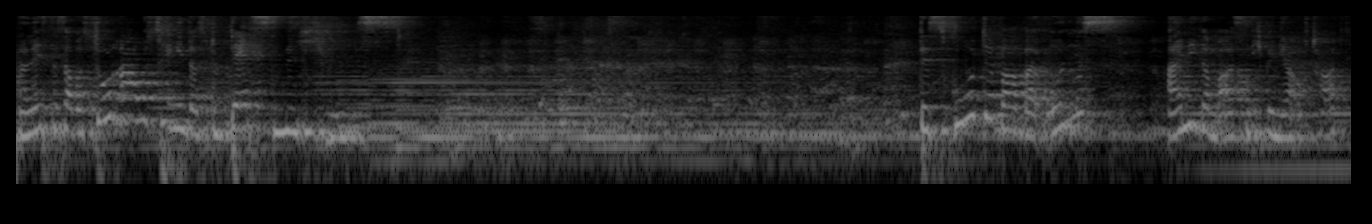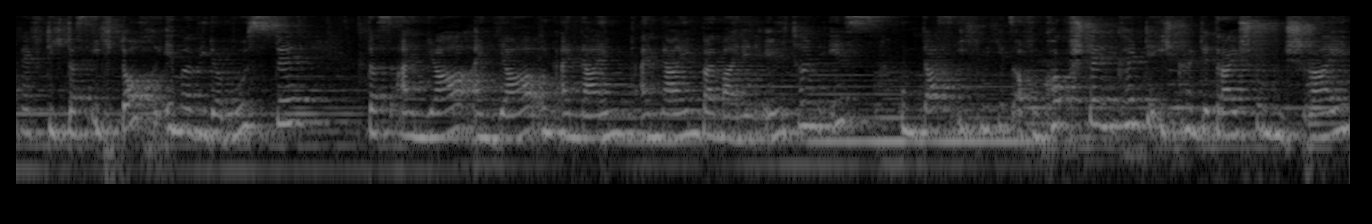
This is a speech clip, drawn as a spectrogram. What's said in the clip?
Dann lässt es aber so raushängen, dass du das nicht willst. Das Gute war bei uns, einigermaßen, ich bin ja auch tatkräftig, dass ich doch immer wieder wusste, dass ein Ja ein Ja und ein Nein ein Nein bei meinen Eltern ist und dass ich mich jetzt auf den Kopf stellen könnte, ich könnte drei Stunden schreien,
